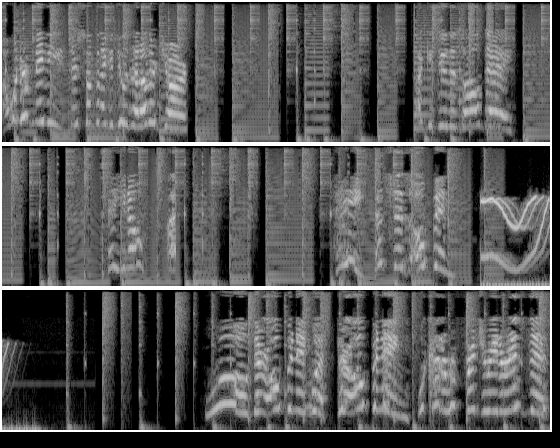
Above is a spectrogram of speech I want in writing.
I wonder if maybe there's something I could do with that other jar. I could do this all day. Hey, you know, I... Hey, that says open. Whoa, they're opening! What? They're opening! What kind of refrigerator is this?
